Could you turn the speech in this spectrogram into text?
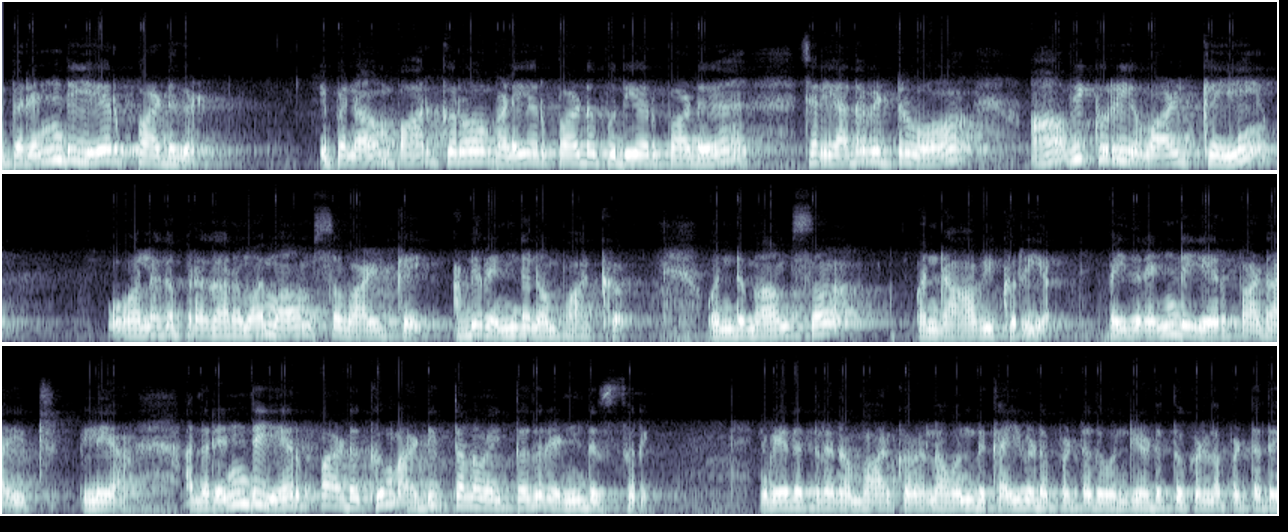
இப்போ ரெண்டு ஏற்பாடுகள். இப்போ நாம் பார்க்குறோம் பழைய ஏற்பாடு புதிய ஏற்பாடு. சரி அதை விட்டுருவோம். ஆவிக்குரிய வாழ்க்கை உலக பிரகாரமாக மாம்ச வாழ்க்கை. அப்படி ரெண்டு நாம் பார்க்கிறோம் ஒன்று மாம்சம் ஒன்று ஆவிக்குரிய. இப்போ இது ரெண்டு ஏற்பாடு ஆயிற்று இல்லையா? அந்த ரெண்டு ஏற்பாடுக்கும் அடித்தளம் வைத்தது ரெண்டு ஸ்திரீ வேதத்தில் நாம் பார்க்குறோம்ல ஒன்று கைவிடப்பட்டது ஒன்று எடுத்துக்கொள்ளப்பட்டது.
